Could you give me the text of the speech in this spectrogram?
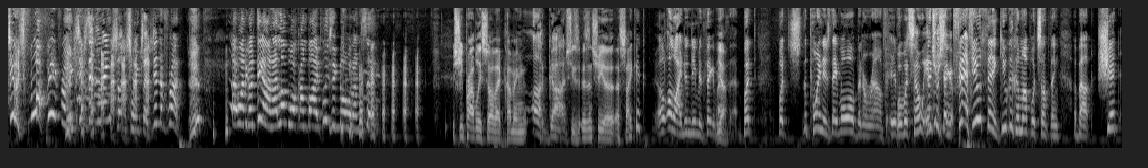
she was four feet from me. She was sitting ringside, ringside. She's in the front. I want to go, Dion, I love walk on by. Please ignore what I'm saying. she probably saw that coming. Oh, God. She's isn't she a, a psychic? Oh, oh, I didn't even think about Yeah. that. But but the point is, they've all been around. For, if, Well, what's so think- interesting- If, if you think you could come up with something about shit,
